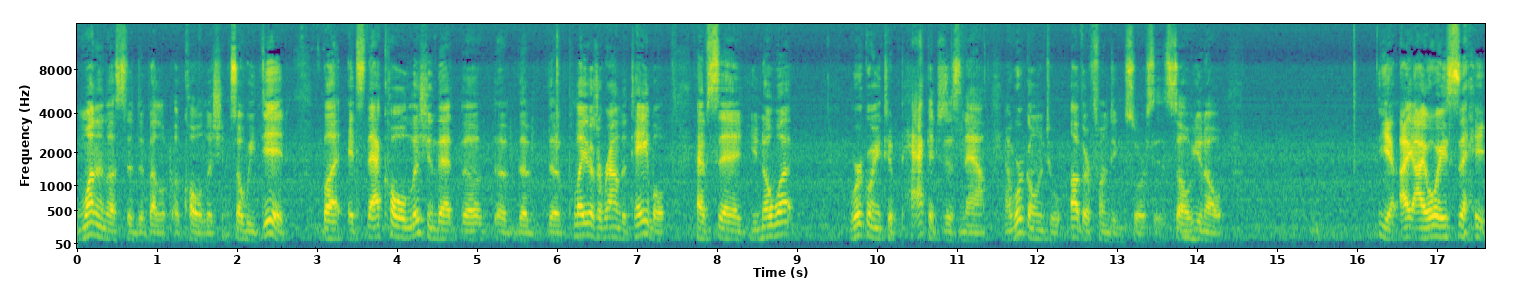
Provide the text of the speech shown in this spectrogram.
wanted us to develop a coalition. So we did, but it's that coalition that the, the, the, the players around the table have said, you know what? We're going to package this now and we're going to other funding sources. So, mm-hmm. you know, yeah, I, I always say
